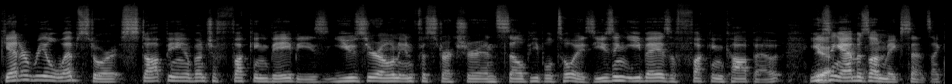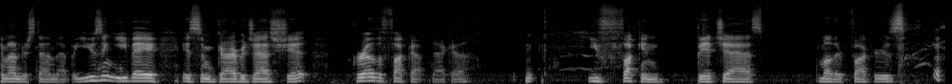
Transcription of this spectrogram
get a real web store stop being a bunch of fucking babies use your own infrastructure and sell people toys. Using ebay is a fucking cop out. Using amazon makes sense i can understand that but using ebay is some garbage ass shit. Grow the fuck up NECA. you fucking bitch ass motherfuckers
